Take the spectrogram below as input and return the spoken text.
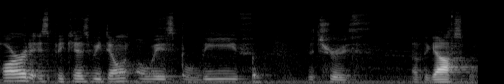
hard is because we don't always believe the truth of the gospel.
